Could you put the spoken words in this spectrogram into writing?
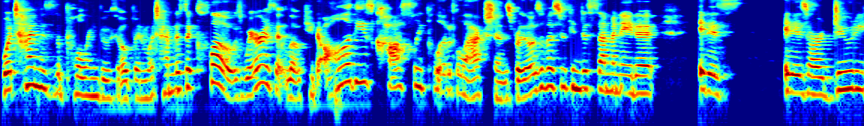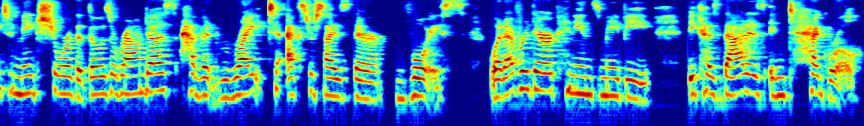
what time is the polling booth open? What time does it close? Where is it located? All of these costly political actions for those of us who can disseminate it, it is it is our duty to make sure that those around us have a right to exercise their voice, whatever their opinions may be, because that is integral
